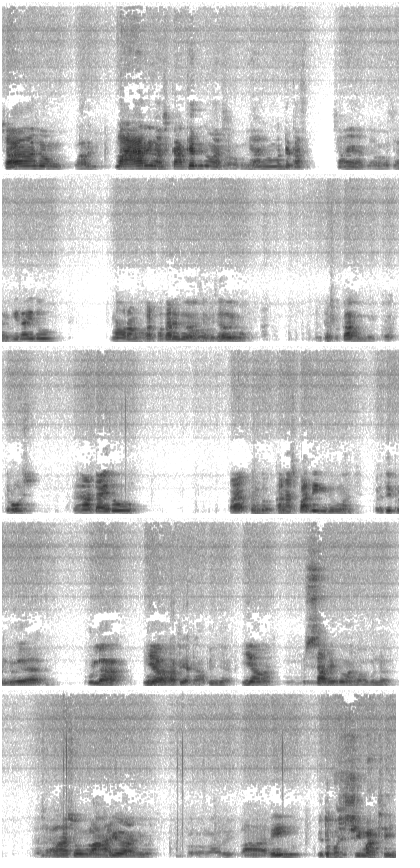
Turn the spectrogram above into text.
Saya langsung lari lari mas, kaget itu mas. Oh, benar. Ya mendekat saya. Oh, saya benar. kira itu cuma orang bakar-bakar itu Oh. dari jauh ya mas. Mendekat, terus ternyata itu kayak bentuk ganas pati gitu mas. berarti bentuknya bola bola Iya. tapi ada apinya Iya mas, besar itu mas. oh bener Nah, saya langsung lari lagi mas. oh, lari Lari itu posisi masih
